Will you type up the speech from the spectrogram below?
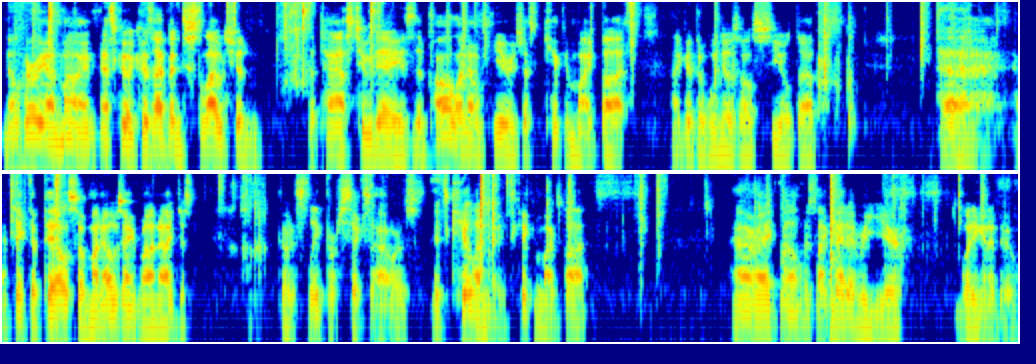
No hurry on mine. That's good because I've been slouching the past two days. The pollen out here is just kicking my butt. I got the windows all sealed up. Uh, I take the pill so my nose ain't running. I just go to sleep for six hours. It's killing me. It's kicking my butt. All right. Well, it's like that every year. What are you going to do?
